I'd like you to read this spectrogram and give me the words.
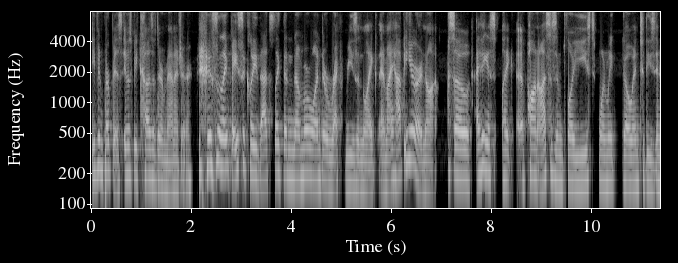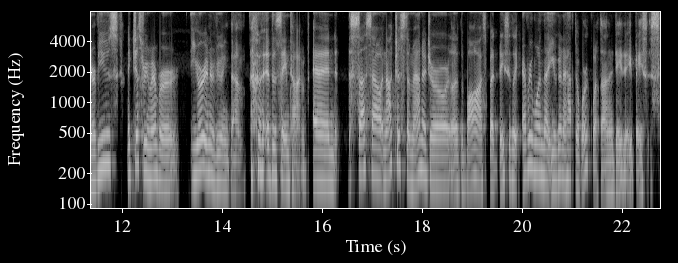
even purpose. It was because of their manager. it's like basically that's like the number one direct reason, like, am I happy here or not? So I think it's like upon us as employees when we go into these interviews, like just remember you're interviewing them at the same time. And suss out not just the manager or, or the boss, but basically everyone that you're going to have to work with on a day to day basis.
